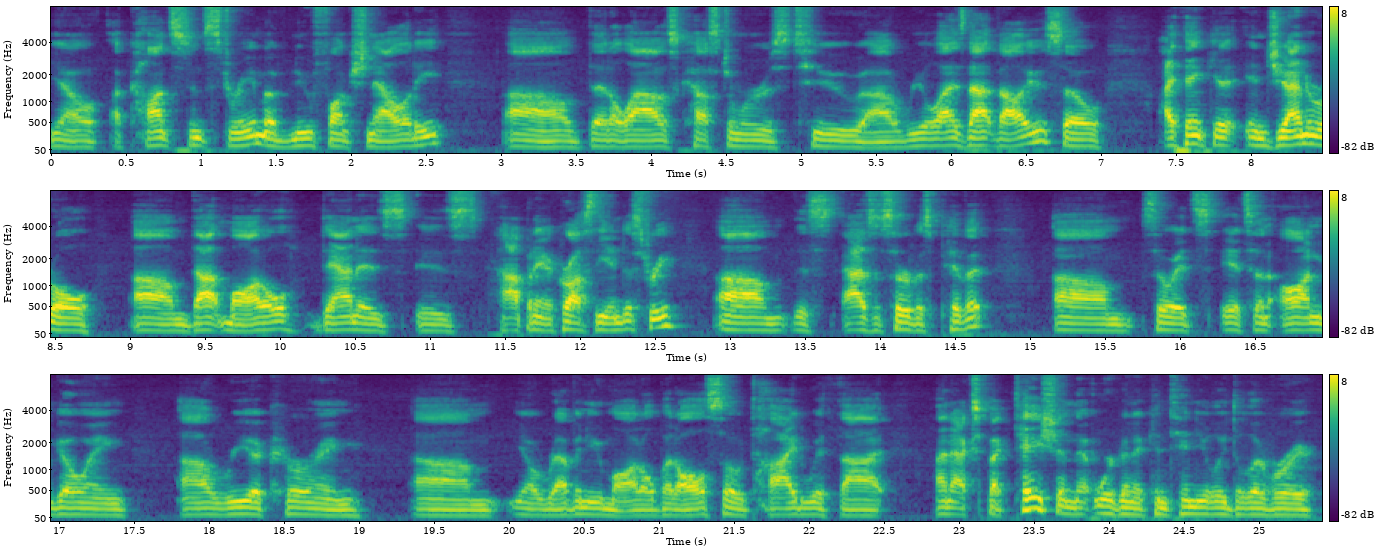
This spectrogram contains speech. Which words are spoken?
you know a constant stream of new functionality uh, that allows customers to uh, realize that value. So I think in general um, that model Dan is is happening across the industry. Um, this as a service pivot. Um, so it's it's an ongoing, uh, reoccurring um, you know revenue model, but also tied with that an expectation that we're going to continually deliver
